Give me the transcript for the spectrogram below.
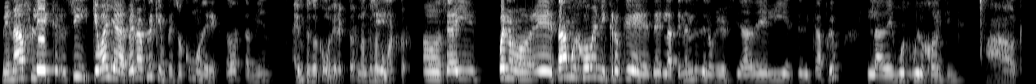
Ben Affleck, sí, que vaya, Ben Affleck empezó como director también. Ahí empezó como director, no empezó como actor. O sea, y bueno, eh, estaba muy joven y creo que la tenían desde la universidad de él y este DiCaprio, la de Good Will Hunting. Ah, ok,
